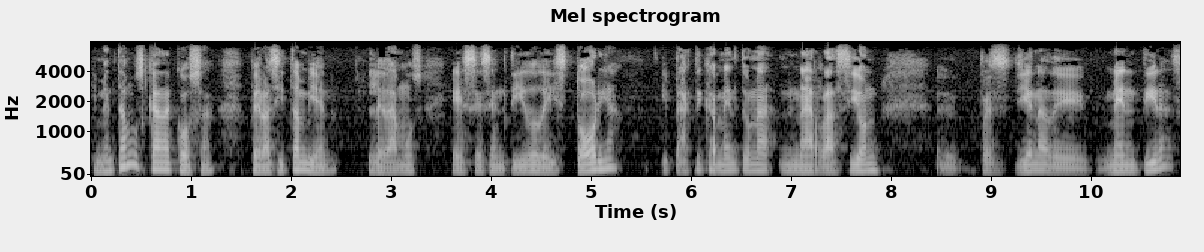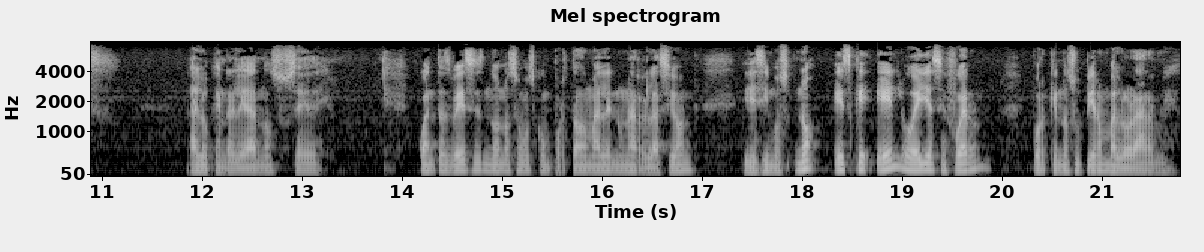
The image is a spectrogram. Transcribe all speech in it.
Inventamos cada cosa, pero así también le damos ese sentido de historia y prácticamente una narración eh, pues llena de mentiras a lo que en realidad no sucede. ¿Cuántas veces no nos hemos comportado mal en una relación y decimos, no, es que él o ella se fueron porque no supieron valorarme?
